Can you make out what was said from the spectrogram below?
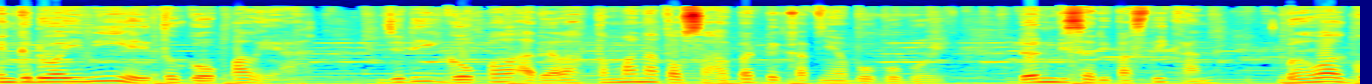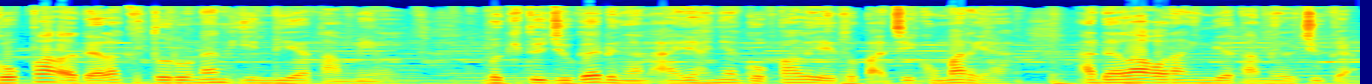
yang kedua ini yaitu Gopal ya. Jadi Gopal adalah teman atau sahabat dekatnya Boboiboy dan bisa dipastikan bahwa Gopal adalah keturunan India Tamil. Begitu juga dengan ayahnya Gopal yaitu Pak Cikumar ya, adalah orang India Tamil juga.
